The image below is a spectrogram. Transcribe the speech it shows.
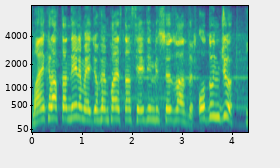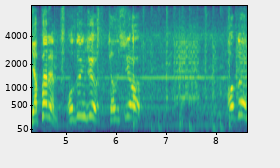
Minecraft'tan değil ama Age of Empires'tan sevdiğim bir söz vardır. Oduncu. Yaparım. Oduncu. Çalışıyor. Odun.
